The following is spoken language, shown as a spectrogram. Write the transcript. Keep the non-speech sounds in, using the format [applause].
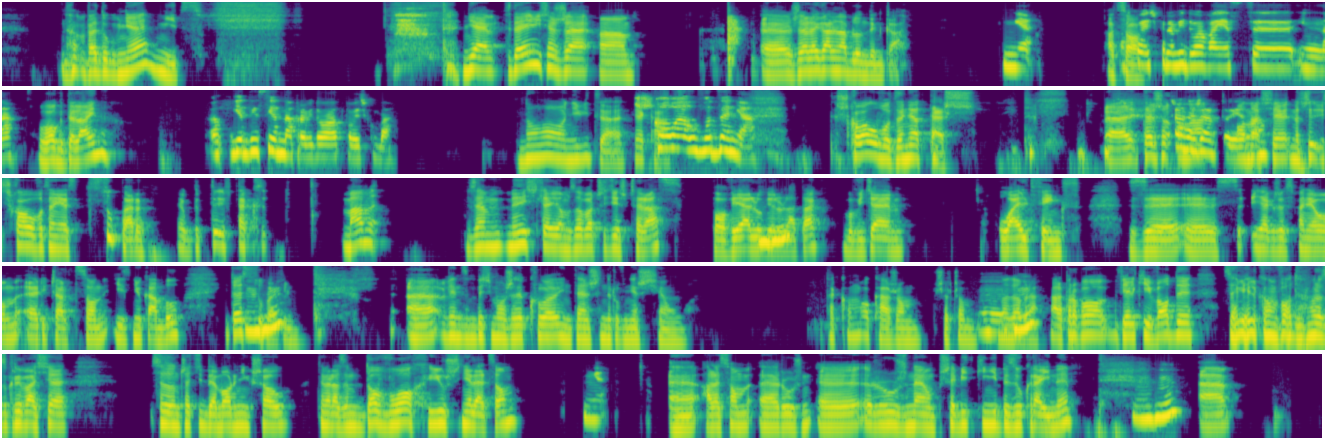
No, według mnie nic. Nie, wydaje mi się, że, uh, że legalna blondynka. Nie. A co? Odpowiedź prawidłowa jest y, inna. Walk the line? Jest jedna prawidłowa odpowiedź, Kuba. No, nie widzę. Jaka? Szkoła uwodzenia. Szkoła uwodzenia też. E, też Trochę ona, żartuję, ona no. się, znaczy szkoła uwodzenia jest super. Jakby ty, tak mam myślę ją zobaczyć jeszcze raz po wielu, wielu mm -hmm. latach, bo widziałem Wild Things z, e, z jakże wspaniałą Richardson i z New Campbell i to jest mm -hmm. super film. A, e, więc być może Cruel Intention również się taką okażą rzeczą. Mm -hmm. No mhm. dobra, ale a propos wielkiej wody, [laughs] za wielką wodą rozgrywa się sezon trzeci The Morning Show. Tym razem do Włoch już nie lecą. Nie. E, ale są e, róż, e, różne przebitki niby z Ukrainy. Mhm.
